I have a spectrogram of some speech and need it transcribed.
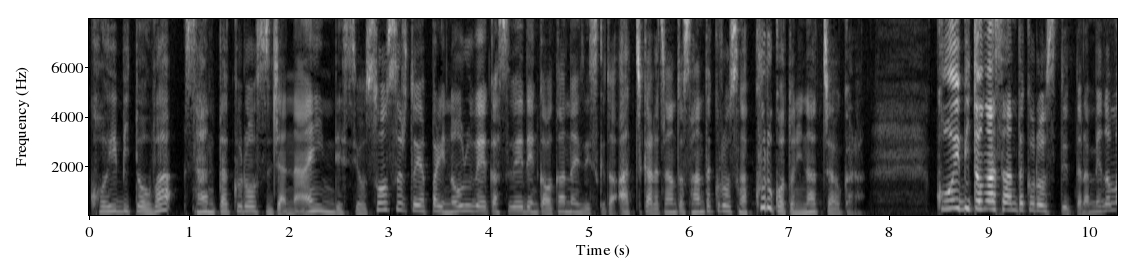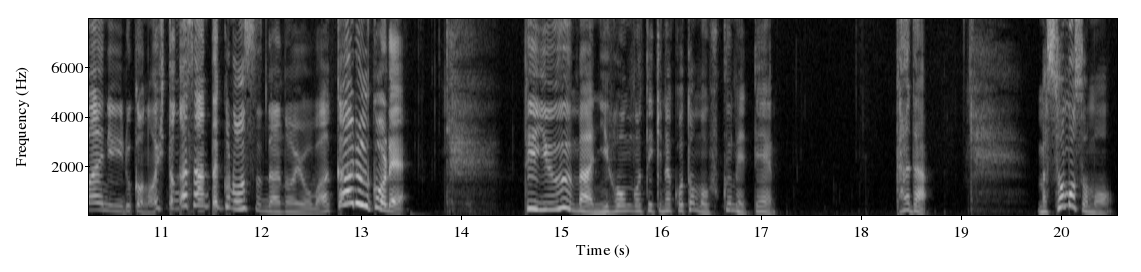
恋人はサンタクロースじゃないんですよそうするとやっぱりノルウェーかスウェーデンか分かんないですけどあっちからちゃんとサンタクロースが来ることになっちゃうから恋人がサンタクロースって言ったら目の前にいるこの人がサンタクロースなのよわかるこれっていうまあ日本語的なことも含めてただまあそもそも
